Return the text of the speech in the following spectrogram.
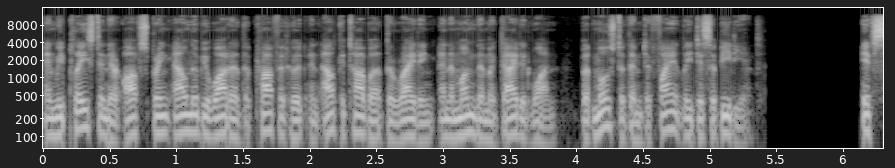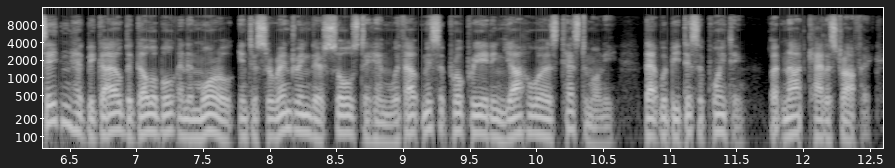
and we placed in their offspring al-Nabiwata the prophethood and al-Kitaba the writing and among them a guided one, but most of them defiantly disobedient. If Satan had beguiled the gullible and immoral into surrendering their souls to him without misappropriating Yahweh's testimony, that would be disappointing, but not catastrophic.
